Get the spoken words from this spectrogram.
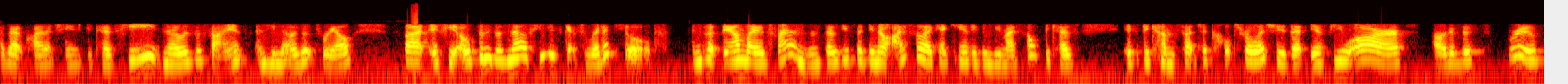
about climate change because he knows the science and he knows it's real. But if he opens his mouth, he just gets ridiculed and put down by his friends. And so he said, you know, I feel like I can't even be myself because it's become such a cultural issue that if you are part of this group,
